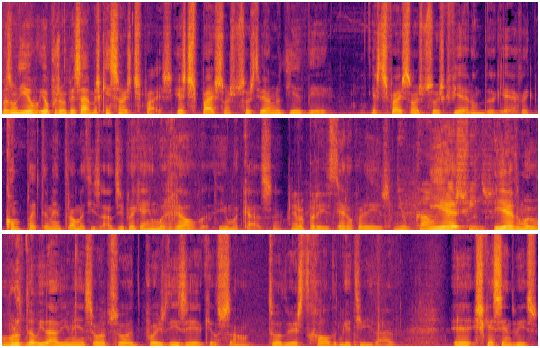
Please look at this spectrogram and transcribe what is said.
Mas um dia eu, eu pus-me a pensar, mas quem são estes pais? Estes pais são as pessoas que estiveram no dia D. Estes pais são as pessoas que vieram da guerra completamente traumatizados e para quem uma relva e uma casa Era o paraíso. era o paraíso. E o cão E e, é- dois filhos. E é de uma brutalidade imensa uma pessoa depois dizer que eles são todo este rol de negatividade, eh, esquecendo isso.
